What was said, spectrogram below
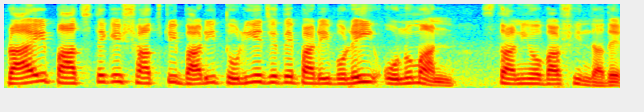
প্রায় পাঁচ থেকে সাতটি বাড়ি তলিয়ে যেতে পারে বলেই অনুমান স্থানীয় বাসিন্দাদের।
